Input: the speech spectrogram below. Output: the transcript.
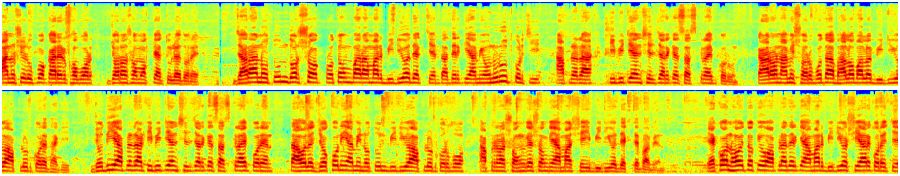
মানুষের উপকারের খবর জনসমক্ষে তুলে ধরে। যারা নতুন দর্শক, প্রথমবার আমার ভিডিও দেখছেন, তাদেরকে আমি অনুরোধ করছি, আপনারা টিভিটিয়ান শিলচরকে সাবস্ক্রাইব করুন। কারণ আমি সর্বদা ভালো ভালো ভিডিও আপলোড করে থাকি। যদি আপনারা টিভিটিয়ান শিলচারকে সাবস্ক্রাইব করেন, তাহলে যখনই আমি নতুন ভিডিও আপলোড করব, আপনারা সঙ্গে সঙ্গে আমার সেই ভিডিও দেখতে পাবেন। এখন হয়তো কেউ আপনাদেরকে আমার ভিডিও শেয়ার করেছে,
